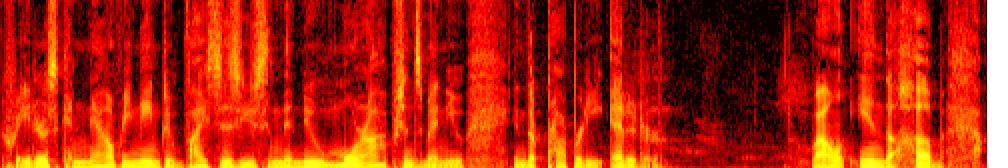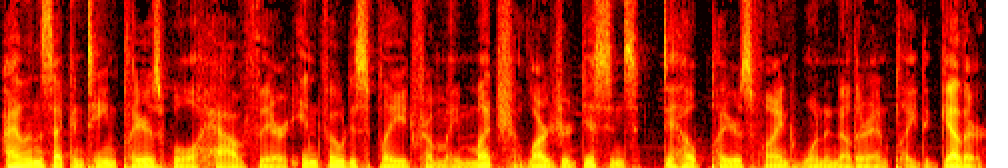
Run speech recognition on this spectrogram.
Creators can now rename devices using the new More Options menu in the property editor. While in the hub, islands that contain players will have their info displayed from a much larger distance to help players find one another and play together.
